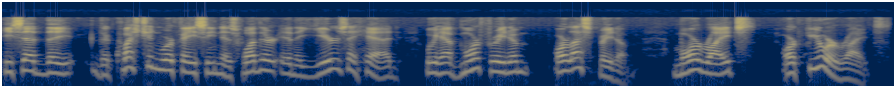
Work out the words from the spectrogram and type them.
he said the, the question we're facing is whether in the years ahead we have more freedom or less freedom more rights or fewer rights?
